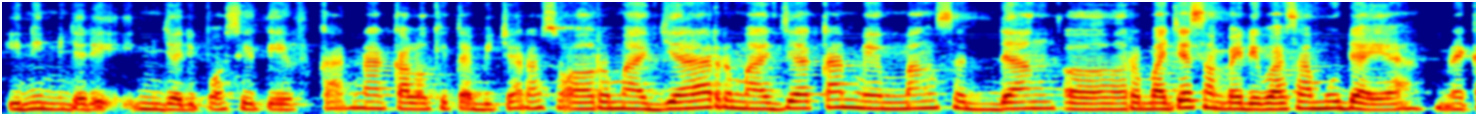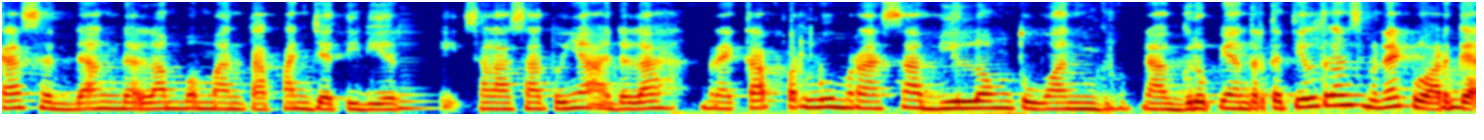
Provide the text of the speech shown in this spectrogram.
ini menjadi menjadi positif karena kalau kita bicara soal remaja, remaja kan memang sedang uh, remaja sampai dewasa muda ya, mereka sedang dalam pemantapan jati diri. Salah satunya adalah mereka perlu merasa belong to one group. Nah, grup yang terkecil itu kan sebenarnya keluarga,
